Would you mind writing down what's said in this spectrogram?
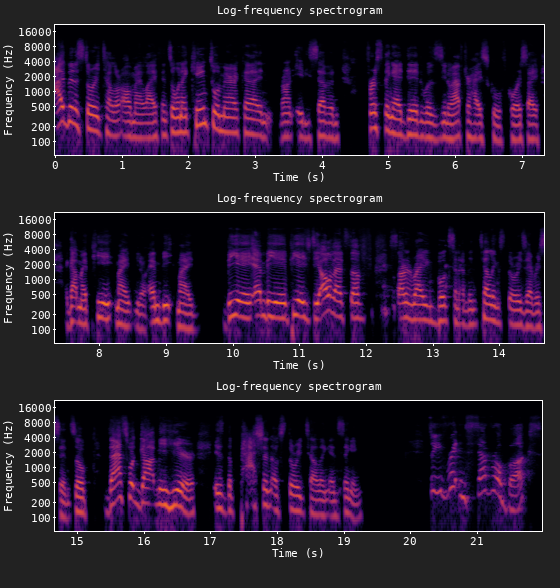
I've been a storyteller all my life. And so when I came to America in around 87, first thing I did was, you know, after high school, of course, I, I got my P, my, you know, MB, my BA, MBA, PhD, all of that stuff, started writing books and I've been telling stories ever since. So that's what got me here is the passion of storytelling and singing. So you've written several books,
